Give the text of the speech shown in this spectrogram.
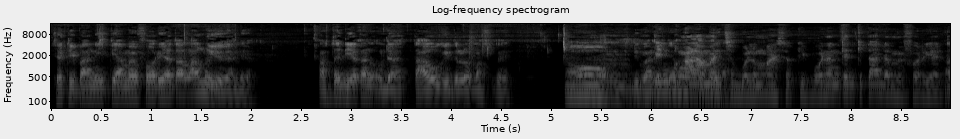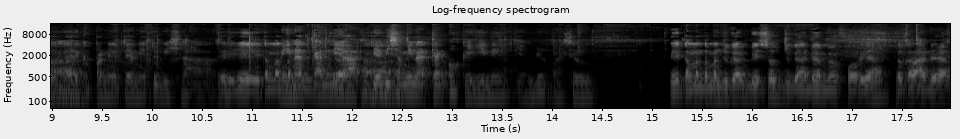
jadi panitia euforia tahun lalu ya kan ya. Maksudnya dia kan udah tahu gitu loh maksudnya. Oh Hmm, Di mungkin pengalaman euforia. sebelum masuk hiburan kan kita ada euforia tuh Ah. dari kepanitiaan itu bisa Jadi dari teman-teman minat kan juga, dia ah, dia ah. bisa minat kan oh kayak gini ya udah masuk Jadi teman-teman juga besok juga ada euforia bakal ada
